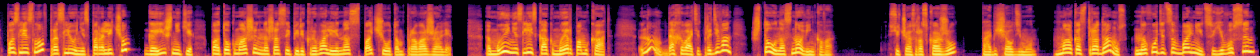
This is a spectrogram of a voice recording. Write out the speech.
После слов про слюни с параличом гаишники поток машин на шоссе перекрывали и нас с почетом провожали. Мы неслись, как мэр по. Ну, да хватит про диван. Что у нас новенького?» «Сейчас расскажу», — пообещал Димон. «Мак Астрадамус находится в больнице. Его сын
